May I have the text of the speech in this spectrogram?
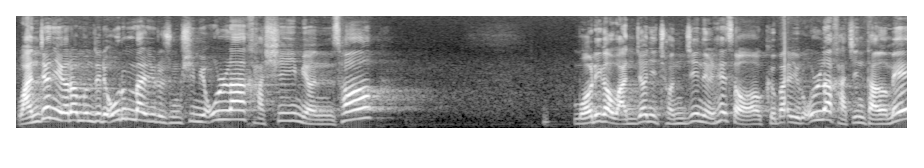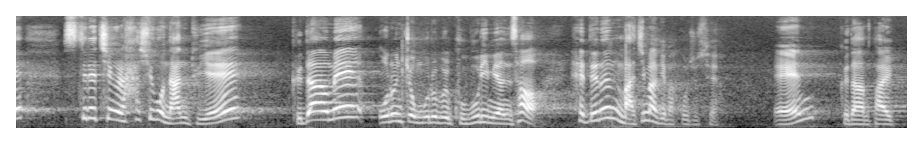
완전히 여러분들이 오른발 위로 중심이 올라가시면서 머리가 완전히 전진을 해서 그 발 위로 올라가진 다음에 스트레칭을 하시고 난 뒤에 그 다음에 오른쪽 무릎을 구부리면서 헤드는 마지막에 바꿔주세요. N 그 다음 발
